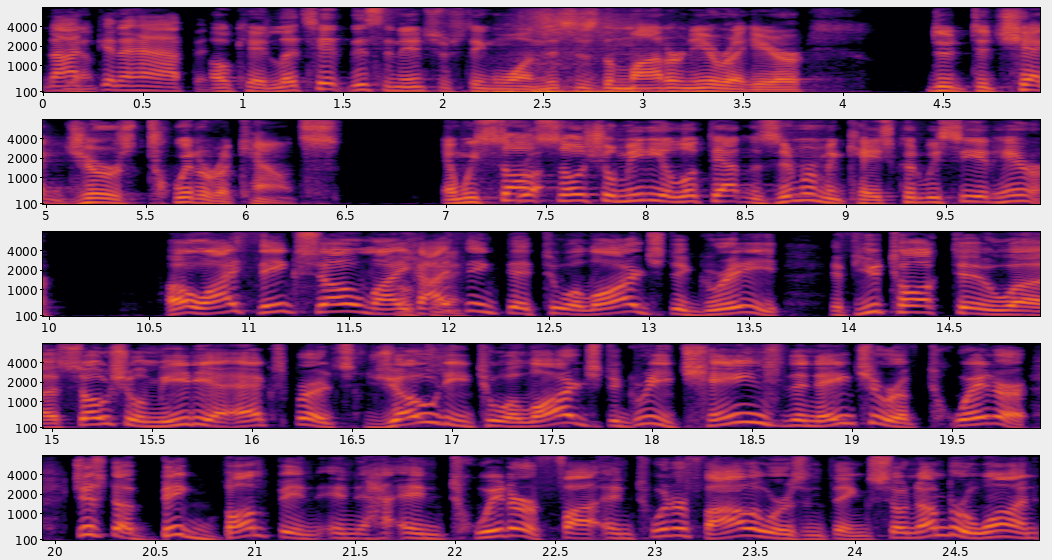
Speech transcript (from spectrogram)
Not yep. going to happen. Okay, let's hit this is an interesting one. This is the modern era here to, to check jurors' Twitter accounts. And we saw well, social media looked at in the Zimmerman case. Could we see it here? Oh, I think so, Mike. Okay. I think that to a large degree, if you talk to uh, social media experts, Jodi, to a large degree, changed the nature of Twitter. Just a big bump in in, in Twitter in Twitter followers and things. So number one,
